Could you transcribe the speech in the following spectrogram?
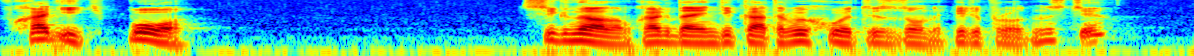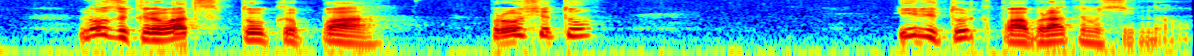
Входить по сигналам, когда индикатор выходит из зоны перепроданности, но закрываться только по профиту или только по обратному сигналу.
